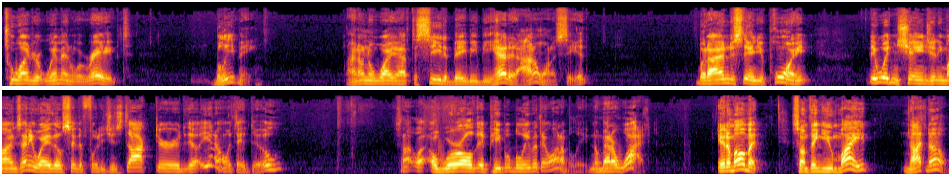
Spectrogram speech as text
200 women were raped, believe me. I don't know why you have to see the baby beheaded. I don't want to see it. But I understand your point. It wouldn't change any minds anyway. They'll say the footage is doctored. You know what they do. It's not a world that people believe what they want to believe, no matter what. In a moment, something you might not know.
